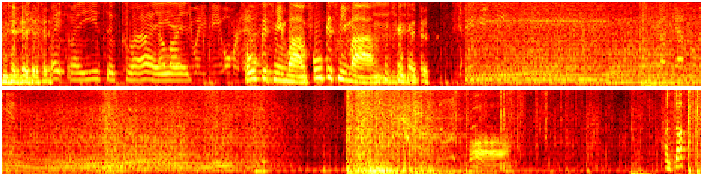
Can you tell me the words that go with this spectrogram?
Why, why are you so quiet? Focus me, man. Focus me, man. Mm. Got gas moving in. Aw. On top.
